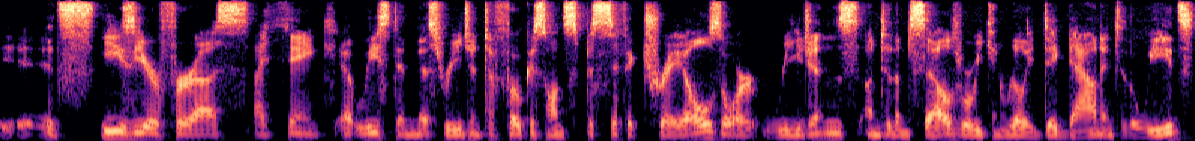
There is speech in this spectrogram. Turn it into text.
it's easier for us, I think, at least in this region, to focus on specific trails or regions unto themselves where we can really dig down into the weeds.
